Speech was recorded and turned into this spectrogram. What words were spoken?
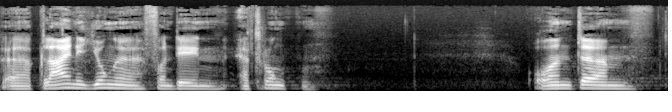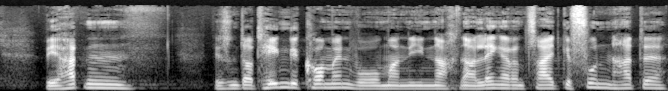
äh, kleine Junge von denen ertrunken. Und ähm, wir hatten wir sind dorthin gekommen, wo man ihn nach einer längeren Zeit gefunden hatte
